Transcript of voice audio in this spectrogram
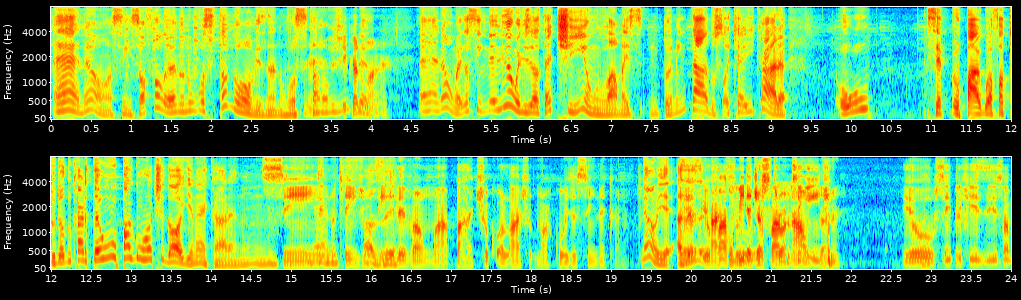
É, não, assim, só falando, não vou citar nomes, né? Não vou citar É, nomes de fica no ar. É, não, mas assim, ele, não, eles até tinham lá, mas implementado. Só que aí, cara, ou cê- eu pago a fatura do cartão ou eu pago um hot dog, né, cara? Não, Sim, não tem é, não tem jeito. Tem que levar uma barra de chocolate, alguma coisa assim, né, cara? Não, e às Eu- vezes. eu a faço- comida de astronauta, seguinte, né? Eu sempre fiz isso há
